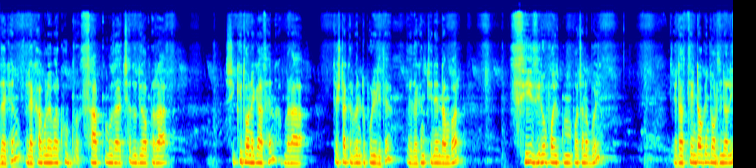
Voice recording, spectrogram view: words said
দেখেন, লেখাগুলো এবার খুব সাফ বোঝা যাচ্ছে। যদিও আপনারা শিক্ষিত অনেকে আছেন, আপনারা চেষ্টা করবেন একটু পড়ে নিতে এই দেখেন চীনের নাম্বার সি জিরো পঁচানব্বই। এটা চেনটাও কিন্তু অরিজিনালি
